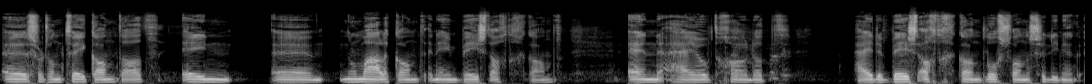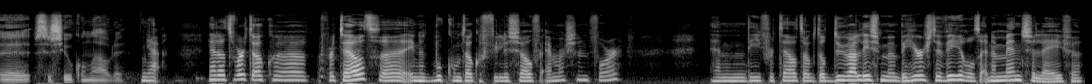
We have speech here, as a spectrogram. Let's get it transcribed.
een soort van twee kanten had. Eén uh, normale kant en één beestachtige kant. En hij hoopte gewoon dat hij de beestachtige kant los van Celine, uh, Cecile kon houden. Ja. ja, dat wordt ook verteld. In het boek komt ook een filosoof Emerson voor. En die vertelt ook dat dualisme beheerst de wereld en een mensenleven.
